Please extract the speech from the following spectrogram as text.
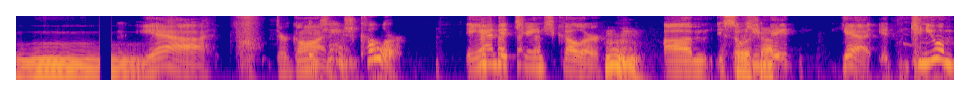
Ooh. Yeah, they're gone, It changed color. and it changed color. Hmm. Um, so he made. Yeah, it, can you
